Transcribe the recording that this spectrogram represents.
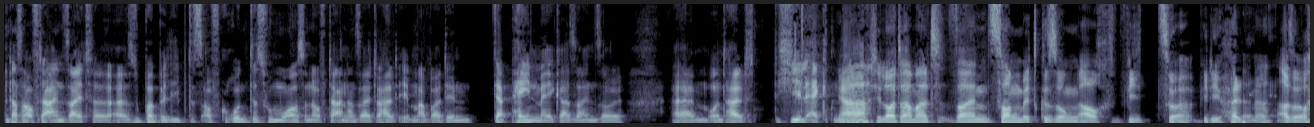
Dass er auf der einen Seite äh, super beliebt ist aufgrund des Humors und auf der anderen Seite halt eben aber den der Painmaker sein soll ähm, und halt Heel acten. Ja, ne? die Leute haben halt seinen Song mitgesungen, auch wie zur wie die Hölle, ne? Also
